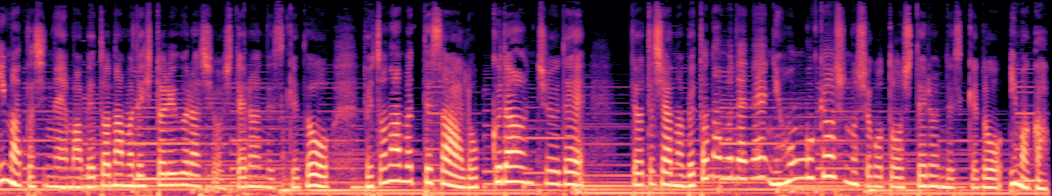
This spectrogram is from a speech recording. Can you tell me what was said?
今私ね、まあ、ベトナムで1人暮らしをしてるんですけどベトナムってさロックダウン中でで私あのベトナムでね日本語教師の仕事をしてるんですけど今学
